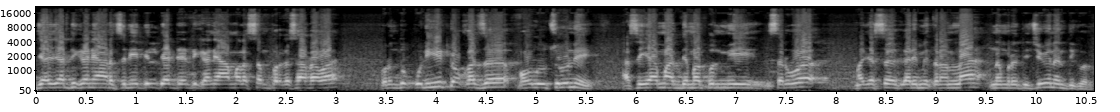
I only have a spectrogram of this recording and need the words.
ज्या ज्या ठिकाणी अडचणी येतील त्या त्या ठिकाणी आम्हाला संपर्क साधावा. परंतु कुणीही टोकाचं पाऊल उचलू नये असं या माध्यमातून मी सर्व माझ्या सहकारी मित्रांना नम्रतेची विनंती करतो.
